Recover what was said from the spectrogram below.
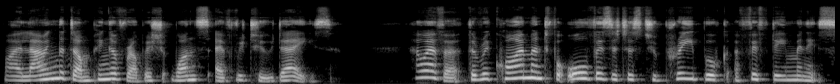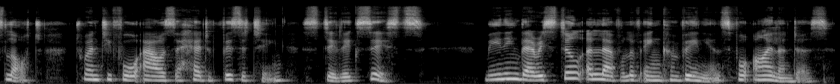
by allowing the dumping of rubbish once every two days. However, the requirement for all visitors to pre-book a 15-minute slot 24 hours ahead of visiting still exists, meaning there is still a level of inconvenience for islanders.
